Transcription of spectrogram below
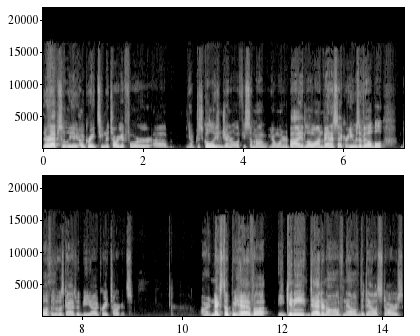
they're absolutely a, a great team to target for uh, you know just goalies in general. If you somehow you know wanted to buy low on Vanecek or he was available, both of those guys would be uh, great targets. All right, next up we have uh, Evgeny Dadonov, now of the Dallas Stars,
